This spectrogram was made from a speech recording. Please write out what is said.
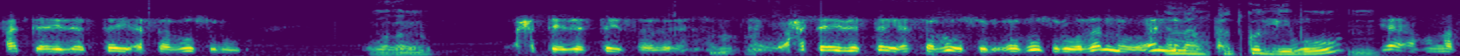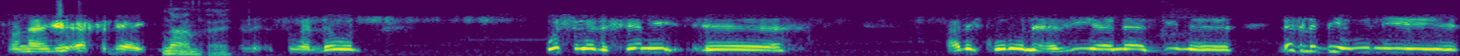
حتى إذا استيأس الرسل. وظنوا. حتى إذا استيأس حتى إذا استيأس الرسل الرسل وظنوا أنهم انهم قد كذبوا جاءهم نصرنا جاء آخر الآية نعم. السؤال الأول. والسؤال الثاني آه على الكورونا هذه أنا ديما الأغلبية ويني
